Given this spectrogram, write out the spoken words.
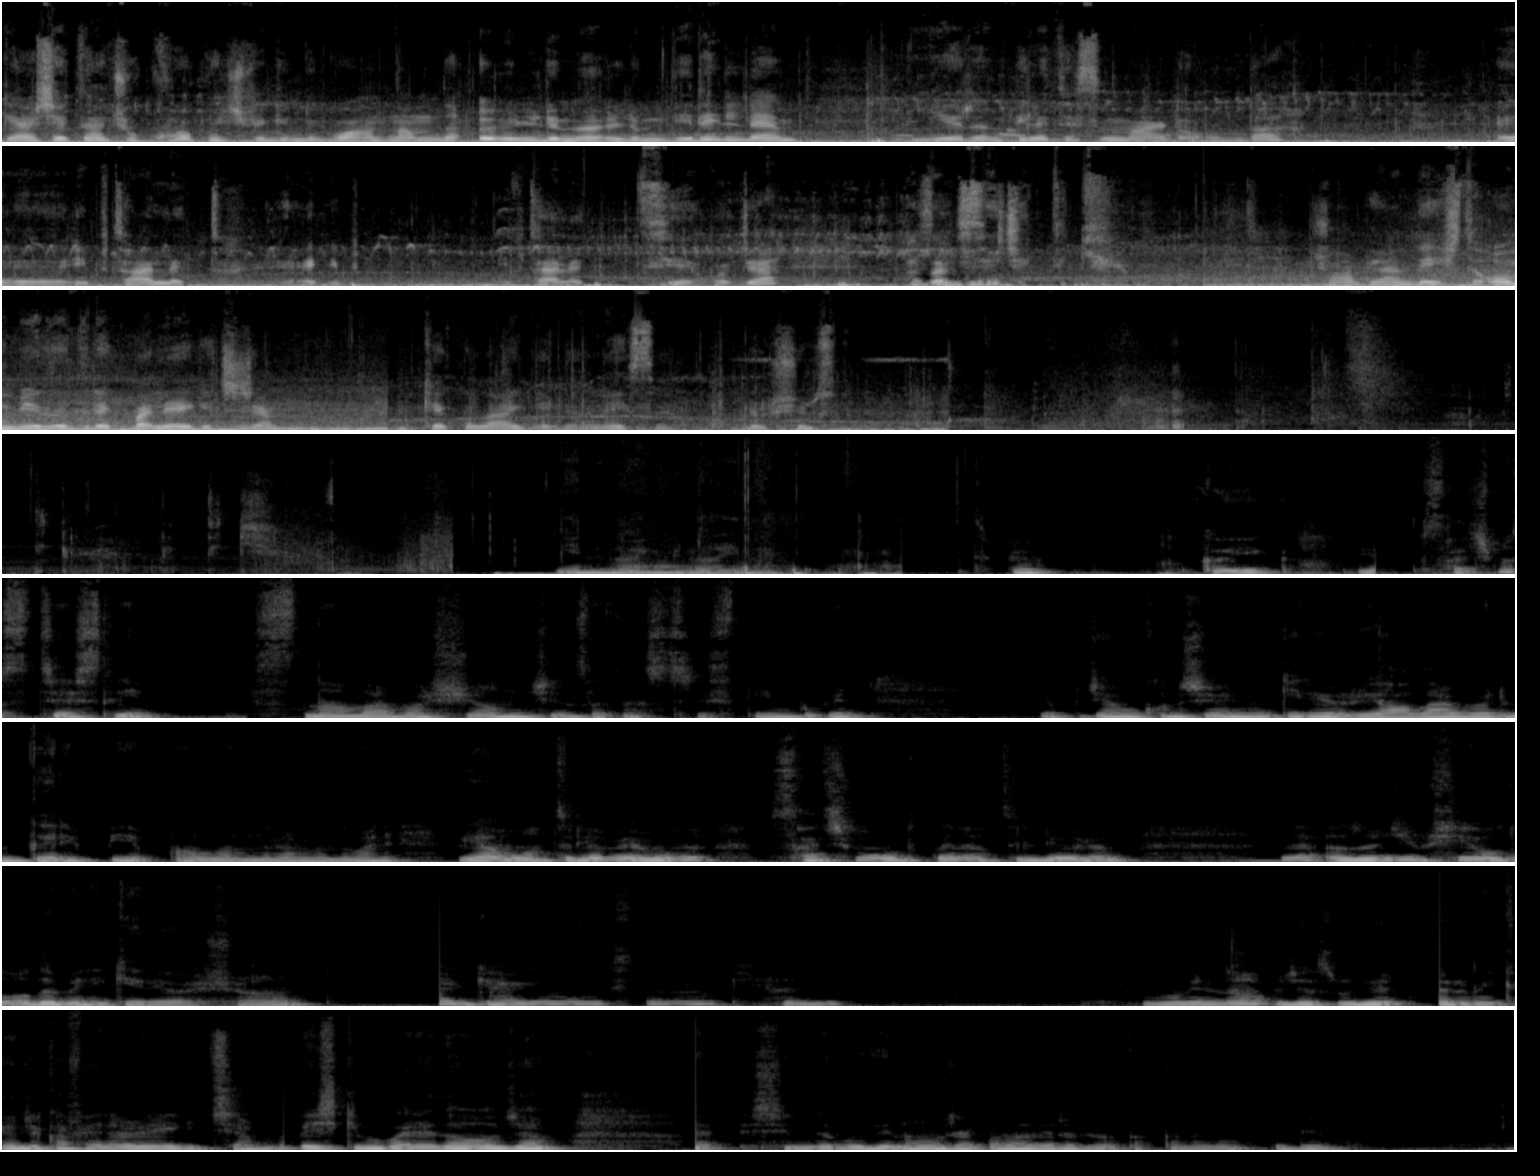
Gerçekten çok korkunç bir gündü bu anlamda. Öldüm öldüm dirildim. Yarın pilatesim vardı onda. Ee, iptal etti. e, ip- iptal etti hoca. Pazartesiye çektik. Şu an plan değişti. 11'de direkt baleye geçeceğim. Kekolar geliyor. Neyse. Görüşürüz. Yeniden günaydın. Tipim kayık. Saçma stresliyim. Sınavlar başlıyor onun için zaten stresliyim. Bugün yapacağım konuşuyorum geliyor. Rüyalar böyle bir garip bir anlamlanamadım. Hani rüyamı hatırlamıyorum ama saçma olduklarını hatırlıyorum. Ve az önce bir şey oldu o da beni geriyor şu an. Ben gergin olmak istemiyorum ki yani. Bugün ne yapacağız bugün? İlk önce kafeteryaya gideceğim. 5 gibi balede olacağım. Şimdi bugün olacak olaylara bir odaklanalım. Bugün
